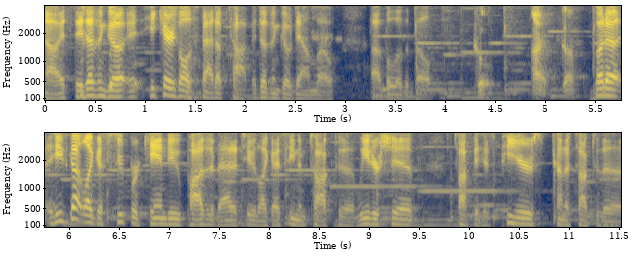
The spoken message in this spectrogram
No, it's it doesn't go. It, he carries all his fat up top. It doesn't go down low, uh, below the belt. Cool. All right, go. But uh, he's got like a super can-do, positive attitude. Like I've seen him talk to leadership, talk to his peers, kind of talk to the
